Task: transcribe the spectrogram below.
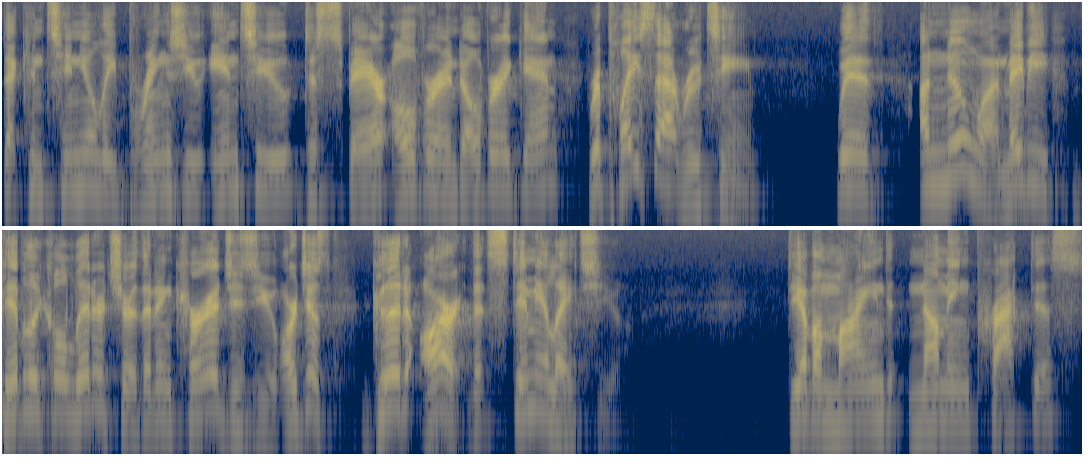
that continually brings you into despair over and over again. Replace that routine with a new one, maybe biblical literature that encourages you, or just good art that stimulates you. Do you have a mind numbing practice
